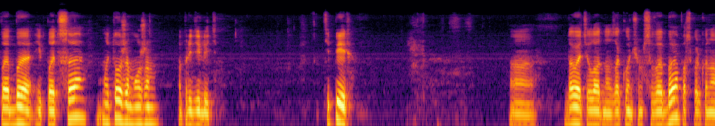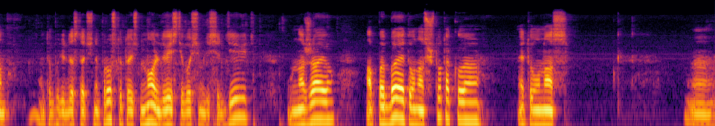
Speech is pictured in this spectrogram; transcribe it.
PB и PC мы тоже можем определить. Теперь а, давайте, ладно, закончим с ВБ, поскольку нам это будет достаточно просто. То есть 0,289 умножаю. А ПБ это у нас что такое? Это у нас э,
